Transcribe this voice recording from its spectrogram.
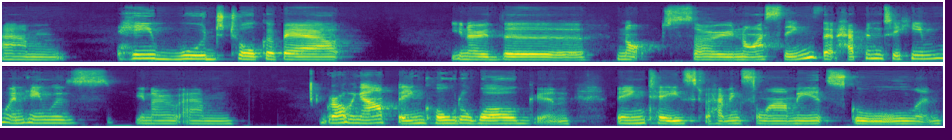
um, he would talk about you know the not so nice things that happened to him when he was you know um, growing up being called a wog and being teased for having salami at school and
